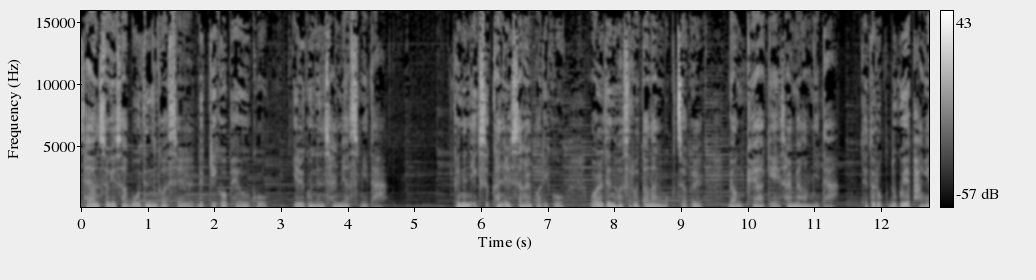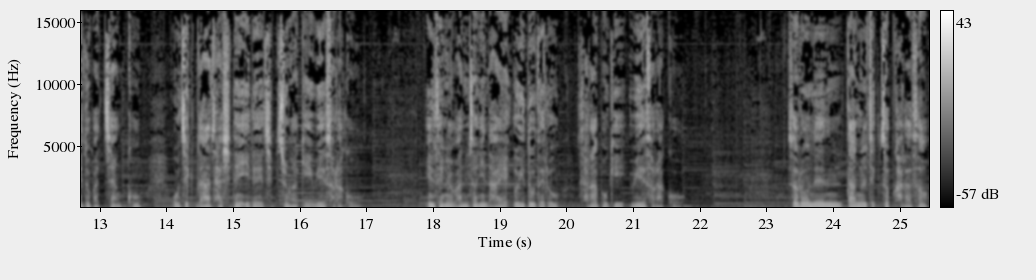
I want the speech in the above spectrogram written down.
자연 속에서 모든 것을 느끼고 배우고 일구는 삶이었습니다. 그는 익숙한 일상을 버리고 월든 호수로 떠난 목적을 명쾌하게 설명합니다. 되도록 누구의 방해도 받지 않고 오직 나 자신의 일에 집중하기 위해서라고. 인생을 완전히 나의 의도대로 살아보기 위해서라고. 소로는 땅을 직접 갈아서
